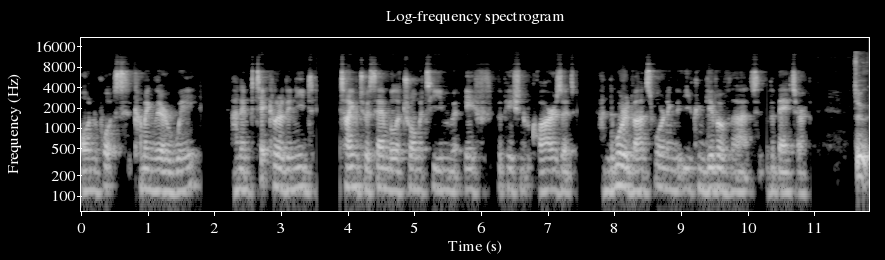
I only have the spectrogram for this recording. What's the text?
on what's coming their way. And in particular, they need time to assemble a trauma team if the patient requires it. And the more advanced warning that you can give of that, the better. So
